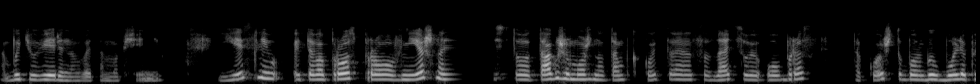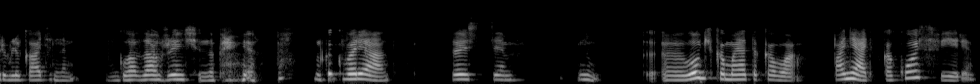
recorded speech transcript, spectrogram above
быть уверенным в этом общении. Если это вопрос про внешность, то также можно там какой-то создать свой образ такой, чтобы он был более привлекательным в глазах женщин, например. Ну, как вариант. То есть, э, ну, э, логика моя такова: понять, в какой сфере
